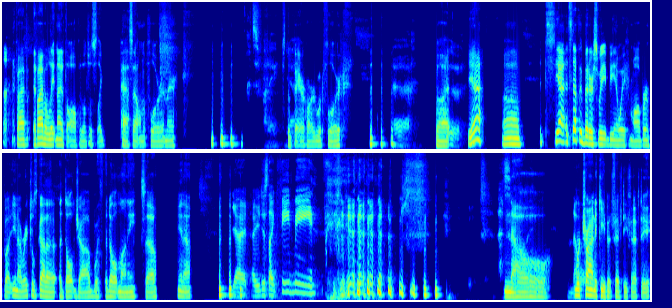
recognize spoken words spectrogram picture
Huh. If I have if I have a late night at the office, I'll just like pass out on the floor in there, That's funny. just a yeah. bare hardwood floor. Ugh. But Ugh. yeah, um, it's yeah, it's definitely bittersweet being away from Auburn. But you know, Rachel's got a adult job with adult money, so you know. Yeah. Are you just like feed me? No, we're trying to keep it 50-50,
